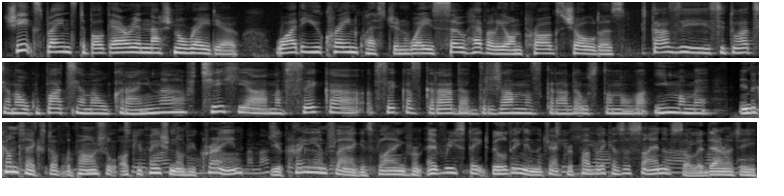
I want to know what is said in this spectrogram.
She explains to Bulgarian National Radio why the Ukraine question weighs so heavily on Prague's shoulders. В тази ситуация на окупация на Украина, в Чехия на всека, всека сграда, държавна сграда, установа, имаме In the context of the partial occupation of Ukraine, the Ukrainian flag is flying from every state building in the Czech Republic as a sign of solidarity.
